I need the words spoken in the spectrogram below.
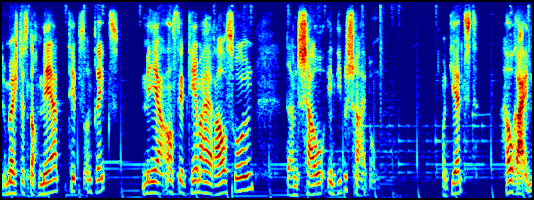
Du möchtest noch mehr Tipps und Tricks, mehr aus dem Thema herausholen, dann schau in die Beschreibung. Und jetzt, hau rein!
